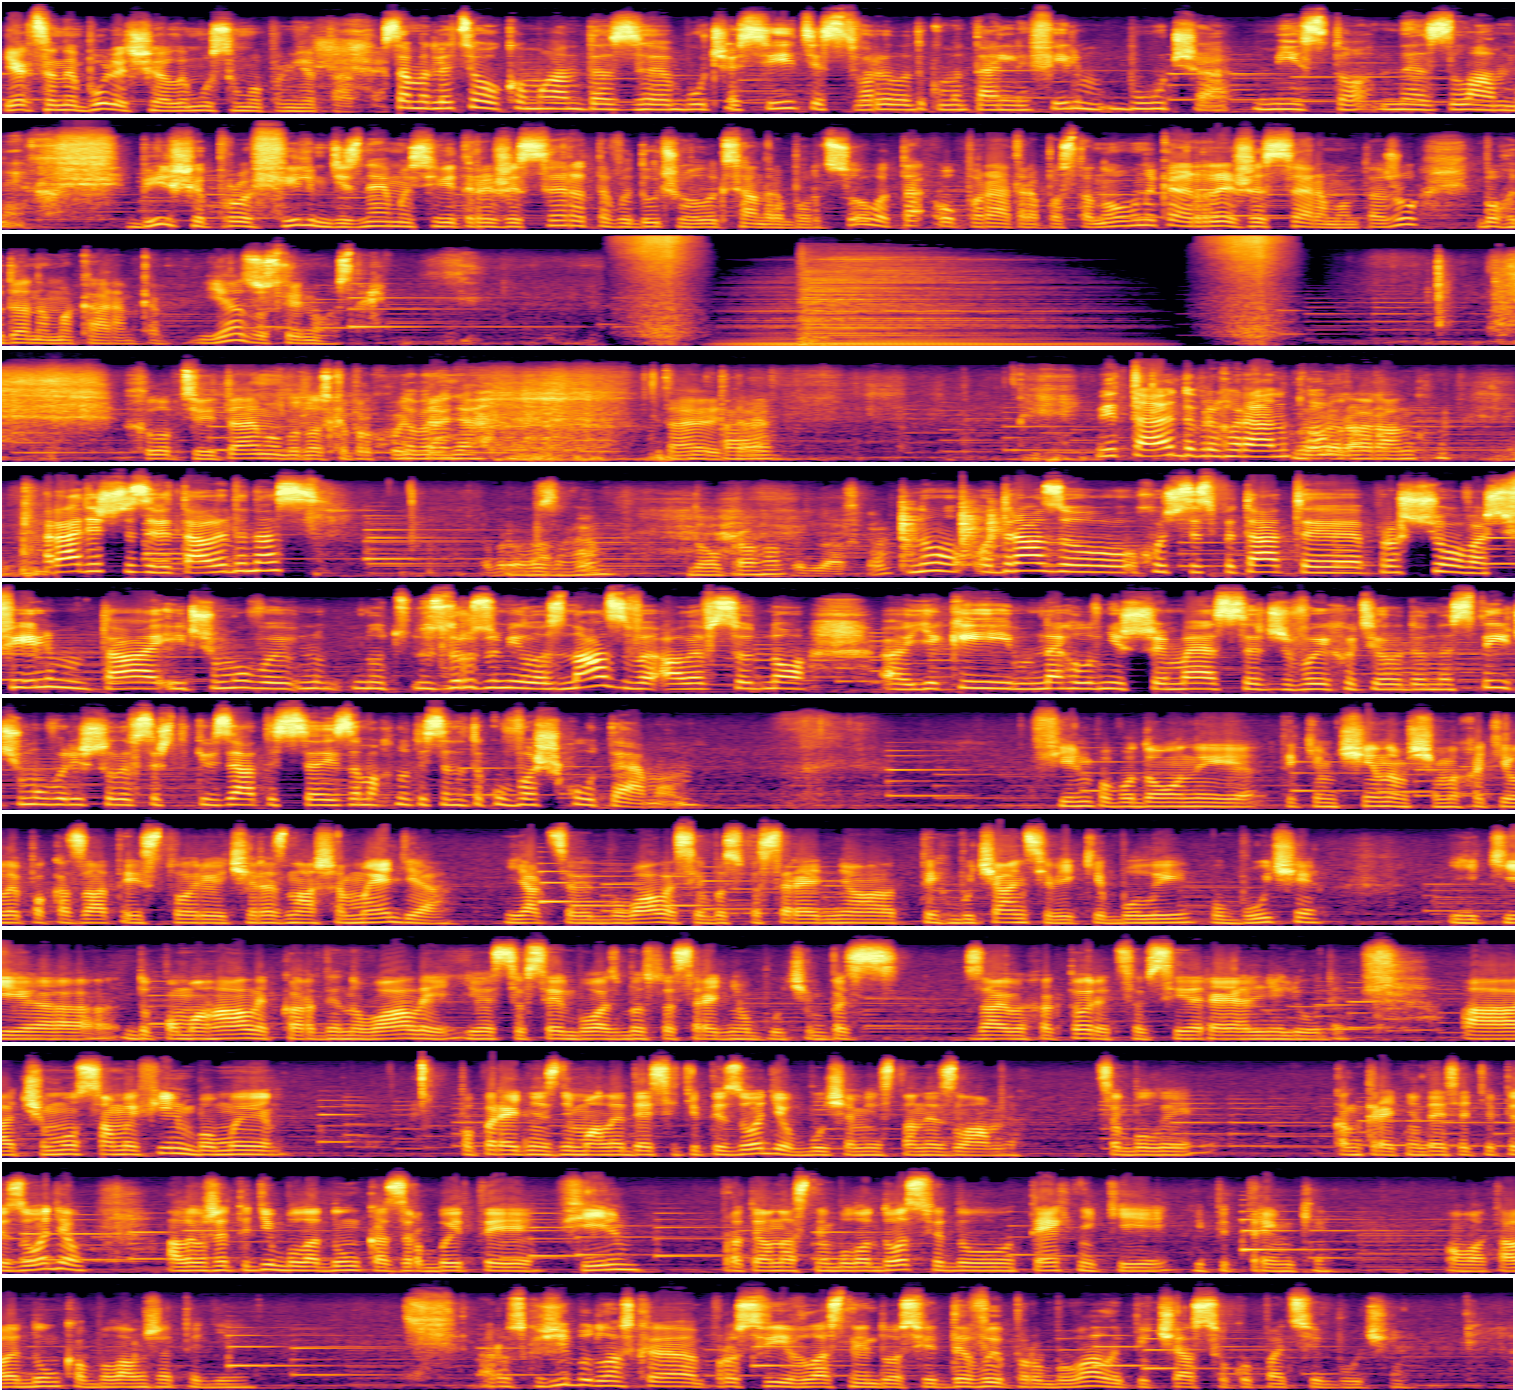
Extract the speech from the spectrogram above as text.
Як це не боляче, але мусимо пам'ятати. Саме для цього команда з Буча Сіті створила документальний фільм Буча місто незламних. Більше про фільм дізнаємося від режисера та ведучого Олександра Борцова та оператора-постановника, режисера монтажу Богдана Макаренка. Я зустріну гостей. Хлопці, вітаємо. Будь ласка, проходьте. Доброго дня. Вітаю, вітаю. Вітаю. Вітаю, доброго ранку. Доброго ранку. Раді, що завітали до нас. Навзаєм. Доброго. Будь ласка. Ну одразу хочеться спитати про що ваш фільм, та і чому ви ну, ну зрозуміло з назви, але все одно е, який найголовніший меседж ви хотіли донести, і чому ви вирішили все ж таки взятися і замахнутися на таку важку тему? Фільм побудований таким чином, що ми хотіли показати історію через наше медіа, як це відбувалося безпосередньо тих бучанців, які були у Бучі, які е, допомагали, координували. І ось це все відбувалося безпосередньо в Бучі. Без зайвих акторів це всі реальні люди. А чому саме фільм? Бо ми попередньо знімали 10 епізодів Буча міста незламних. Це були конкретні 10 епізодів, але вже тоді була думка зробити фільм. Проте у нас не було досвіду, техніки і підтримки. От, але думка була вже тоді. А розкажіть, будь ласка, про свій власний досвід, де ви перебували під час окупації Бучі.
